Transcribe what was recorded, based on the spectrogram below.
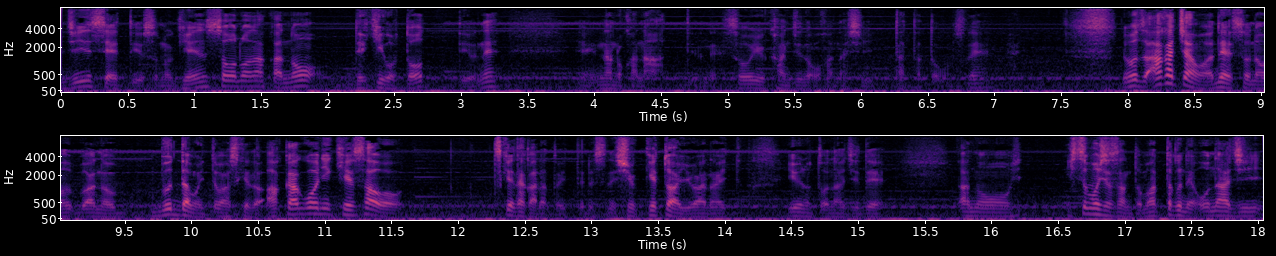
人生っていうその幻想の中の出来事っていうね、なのかなっていうねそういう感じのお話だったと思うんですね。まず赤ちゃんはねそのあのブッダも言ってますけど赤子に袈裟をつけたからといってですね出家とは言わないというのと同じであの質問者さんと全くね同じ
